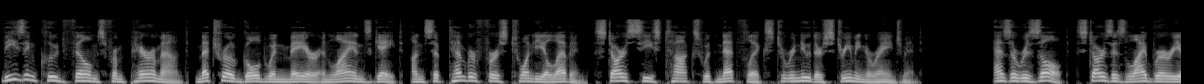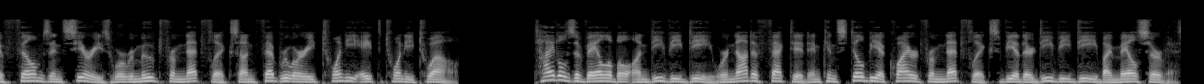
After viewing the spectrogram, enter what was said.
These include films from Paramount, Metro-Goldwyn-Mayer and Lionsgate. On September 1, 2011, Starz ceased talks with Netflix to renew their streaming arrangement. As a result, Starz's library of films and series were removed from Netflix on February 28, 2012. Titles available on DVD were not affected and can still be acquired from Netflix via their DVD by mail service.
